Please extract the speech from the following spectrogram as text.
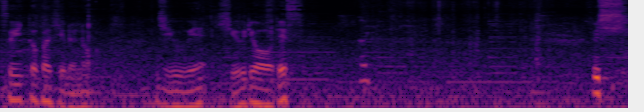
スイートバジルの10円終了です。はい。よし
